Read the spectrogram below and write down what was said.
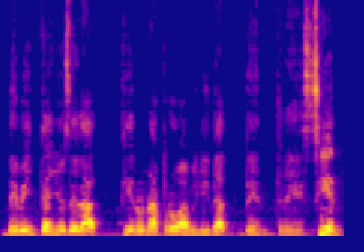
de 20 años de edad tiene una probabilidad de entre 100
